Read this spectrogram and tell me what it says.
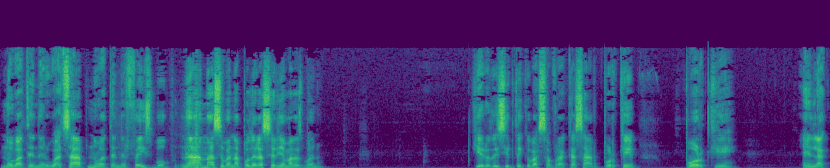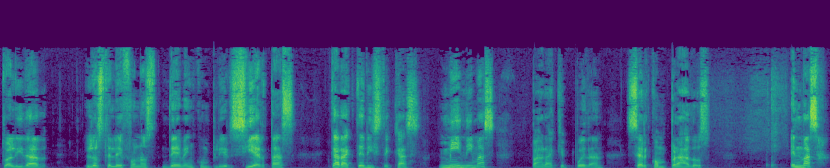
no va a tener WhatsApp, no va a tener Facebook, nada más se van a poder hacer llamadas. Bueno, quiero decirte que vas a fracasar. ¿Por qué? Porque en la actualidad los teléfonos deben cumplir ciertas características mínimas para que puedan ser comprados en masa.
